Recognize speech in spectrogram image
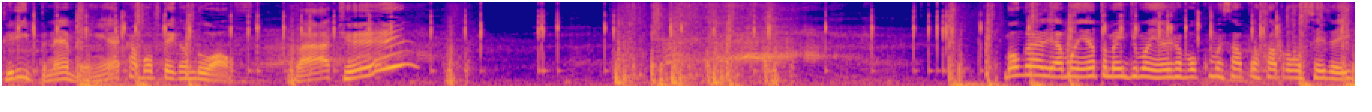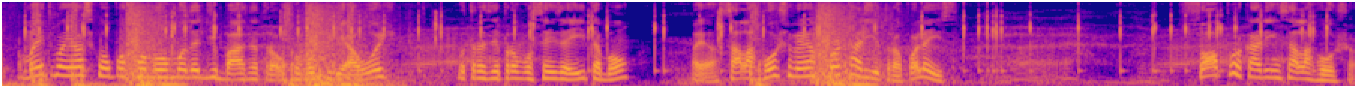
gripe, né, bem? E acabou pegando o alfa. Bate! Bom, galera, amanhã também de manhã já vou começar a postar pra vocês aí. Amanhã de manhã acho que eu vou postar um novo modelo de base, né, tropa? Que eu vou criar hoje. Vou trazer pra vocês aí, tá bom? Aí, ó, sala roxa veio a porcaria, tropa, olha isso. Só a porcaria em sala roxa.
